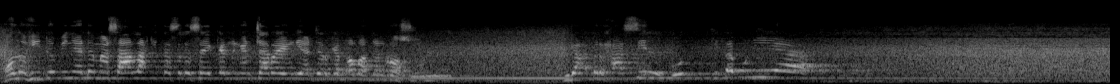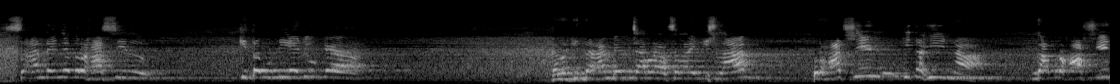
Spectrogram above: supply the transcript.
kalau hidup ini ada masalah kita selesaikan dengan cara yang diajarkan Allah dan Rasul. Enggak berhasil pun kita mulia. Seandainya berhasil kita mulia juga. Kalau kita ambil cara selain Islam, berhasil kita hina, nggak berhasil,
